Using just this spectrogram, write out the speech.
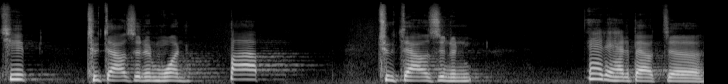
2001, bop, 2000, and yeah, they had about uh,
